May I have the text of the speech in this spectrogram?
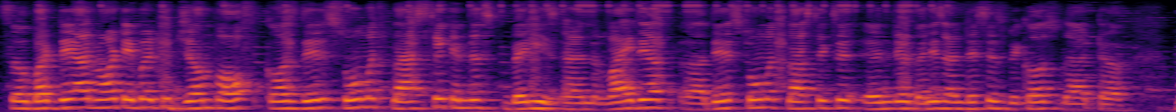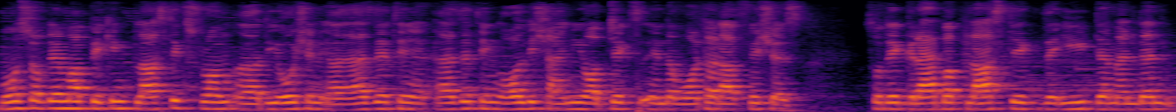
So, but they are not able to jump off because there is so much plastic in this bellies, and why they are uh, there is so much plastic in their bellies, and this is because that uh, most of them are picking plastics from uh, the ocean as they think as they think all the shiny objects in the water are fishes. So they grab a plastic, they eat them, and then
